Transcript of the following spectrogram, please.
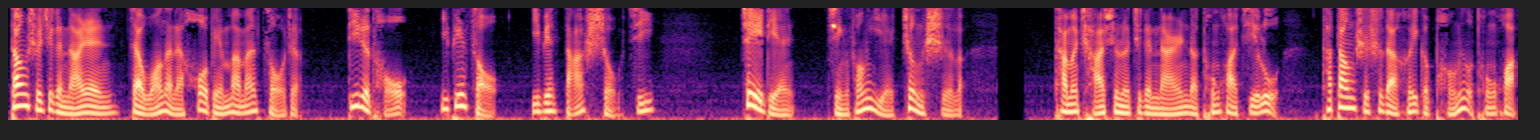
当时这个男人在王奶奶后边慢慢走着，低着头，一边走一边打手机。这一点警方也证实了。他们查询了这个男人的通话记录，他当时是在和一个朋友通话，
